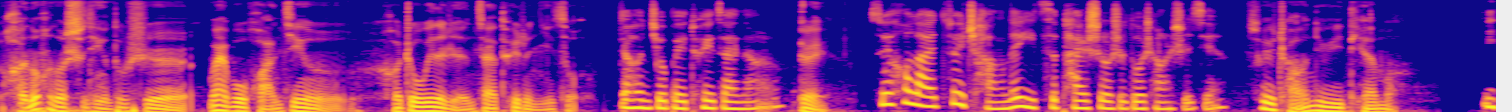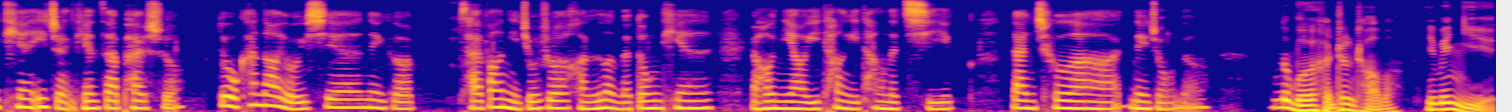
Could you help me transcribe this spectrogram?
很多很多事情都是外部环境和周围的人在推着你走。然后你就被推在那儿了。对，所以后来最长的一次拍摄是多长时间？最长就一天嘛。一天一整天在拍摄。对我看到有一些那个采访你，就说很冷的冬天，然后你要一趟一趟的骑单车啊那种的。那不很正常吗？因为你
